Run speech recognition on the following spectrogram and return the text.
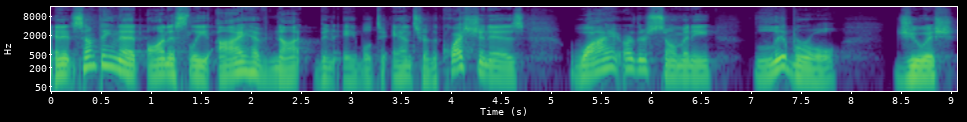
And it's something that honestly I have not been able to answer. And the question is, why are there so many liberal Jewish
